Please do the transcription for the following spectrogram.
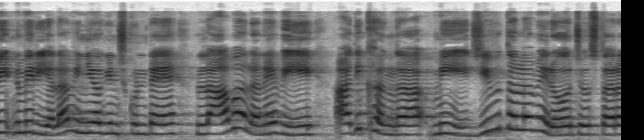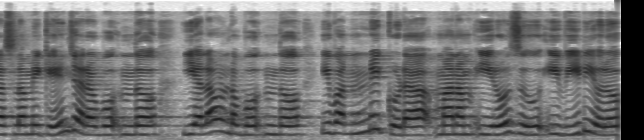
వీటిని మీరు ఎలా వినియోగించుకుంటే లాభాలు అనేవి అధికంగా మీ జీవితంలో మీరు చూస్తారు. అసలు మీకు ఏం జరగబోతుందో ఎలా ఉండబోతుందో ఇవన్నీ కూడా మనం ఈరోజు ఈ వీడియోలో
